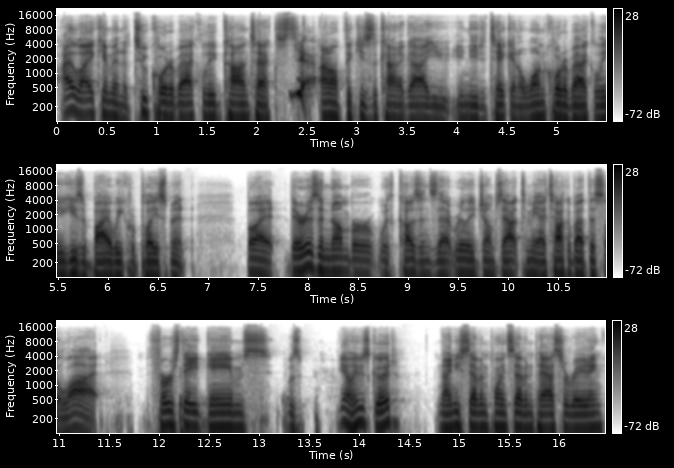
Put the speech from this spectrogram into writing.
I like him in a two quarterback league context. Yeah. I don't think he's the kind of guy you, you need to take in a one quarterback league. He's a bye week replacement. But there is a number with Cousins that really jumps out to me. I talk about this a lot. First eight games was, you know, he was good. 97.7 passer rating,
